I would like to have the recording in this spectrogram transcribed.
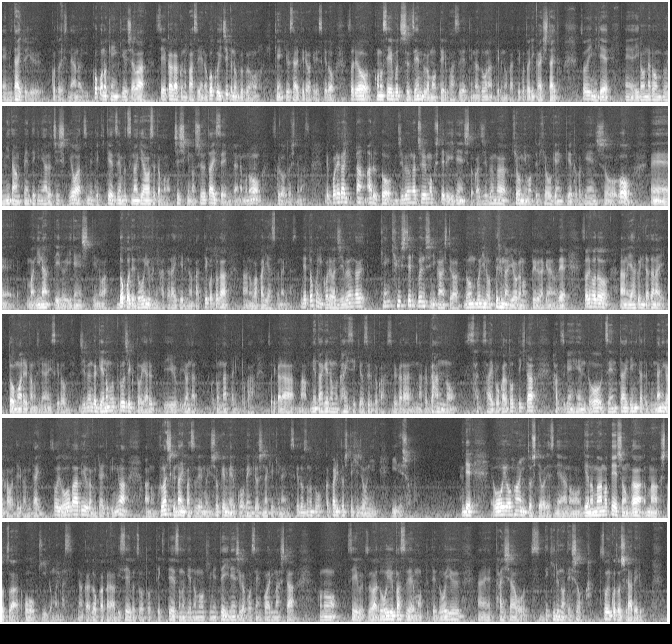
え見たいということですねあの個々の研究者は生化学のパスウェイのごく一部の部分を研究されてるわけですけどそれをこの生物種全部が持っているパスウェイっていうのはどうなっているのかっていうことを理解したいとそういう意味で、えー、いろんな論文に断片的にある知識を集めてきて全部つなぎ合わせたもの知識の集大成みたいなものを作ろうとしてます。でこれが一旦あると自分が注目している遺伝子とか自分が興味持っている表現系とか現象を、えーまあ、担っている遺伝子っていうのはどこでどういうふうに働いているのかっていうことがあの分かりやすくなります。で特にこれは自分が研究している分子に関しては論文に載ってる内容が載ってるだけなのでそれほどあの役に立たないと思われるかもしれないですけど自分がゲノムプロジェクトをやるっていうようなことになったりとかそれからまメタゲノム解析をするとかそれからなんかがんの細胞から取ってきた発現変動を全体で見た時に何が変わってるか見たいそういうオーバービューが見たい時にはあの詳しくないパスウェイも一生懸命こう勉強しなきゃいけないんですけどその取っかかりとして非常にいいでしょうと。で応用範囲としてはですねあのゲノムアノテーションが、まあ、一つは大きいと思います。なんかどっかから微生物を取ってきてそのゲノムを決めて遺伝子が5,000個ありました。この生物はどういうパスウェイを持っててどういう、え代謝をできるのでしょうか。そういうことを調べる。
